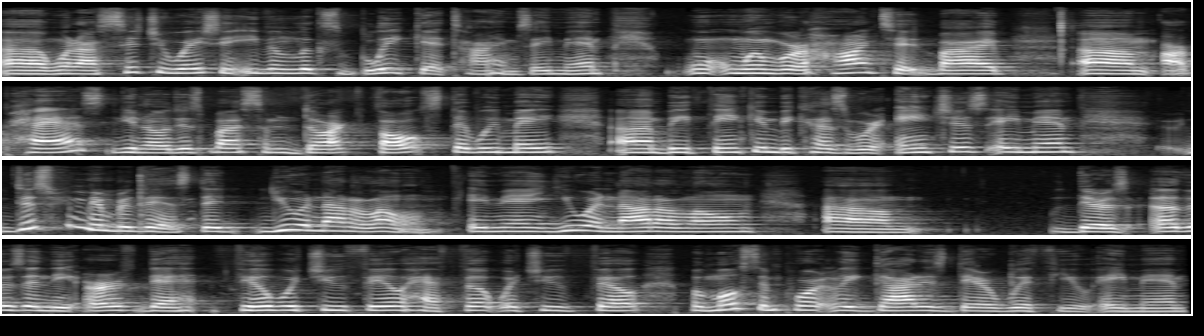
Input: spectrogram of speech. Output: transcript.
Uh, when our situation even looks bleak at times, amen. When we're haunted by um, our past, you know, just by some dark thoughts that we may uh, be thinking because we're anxious, amen just remember this that you are not alone. Amen. You are not alone. Um, there's others in the earth that feel what you feel, have felt what you felt, but most importantly, God is there with you. Amen.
